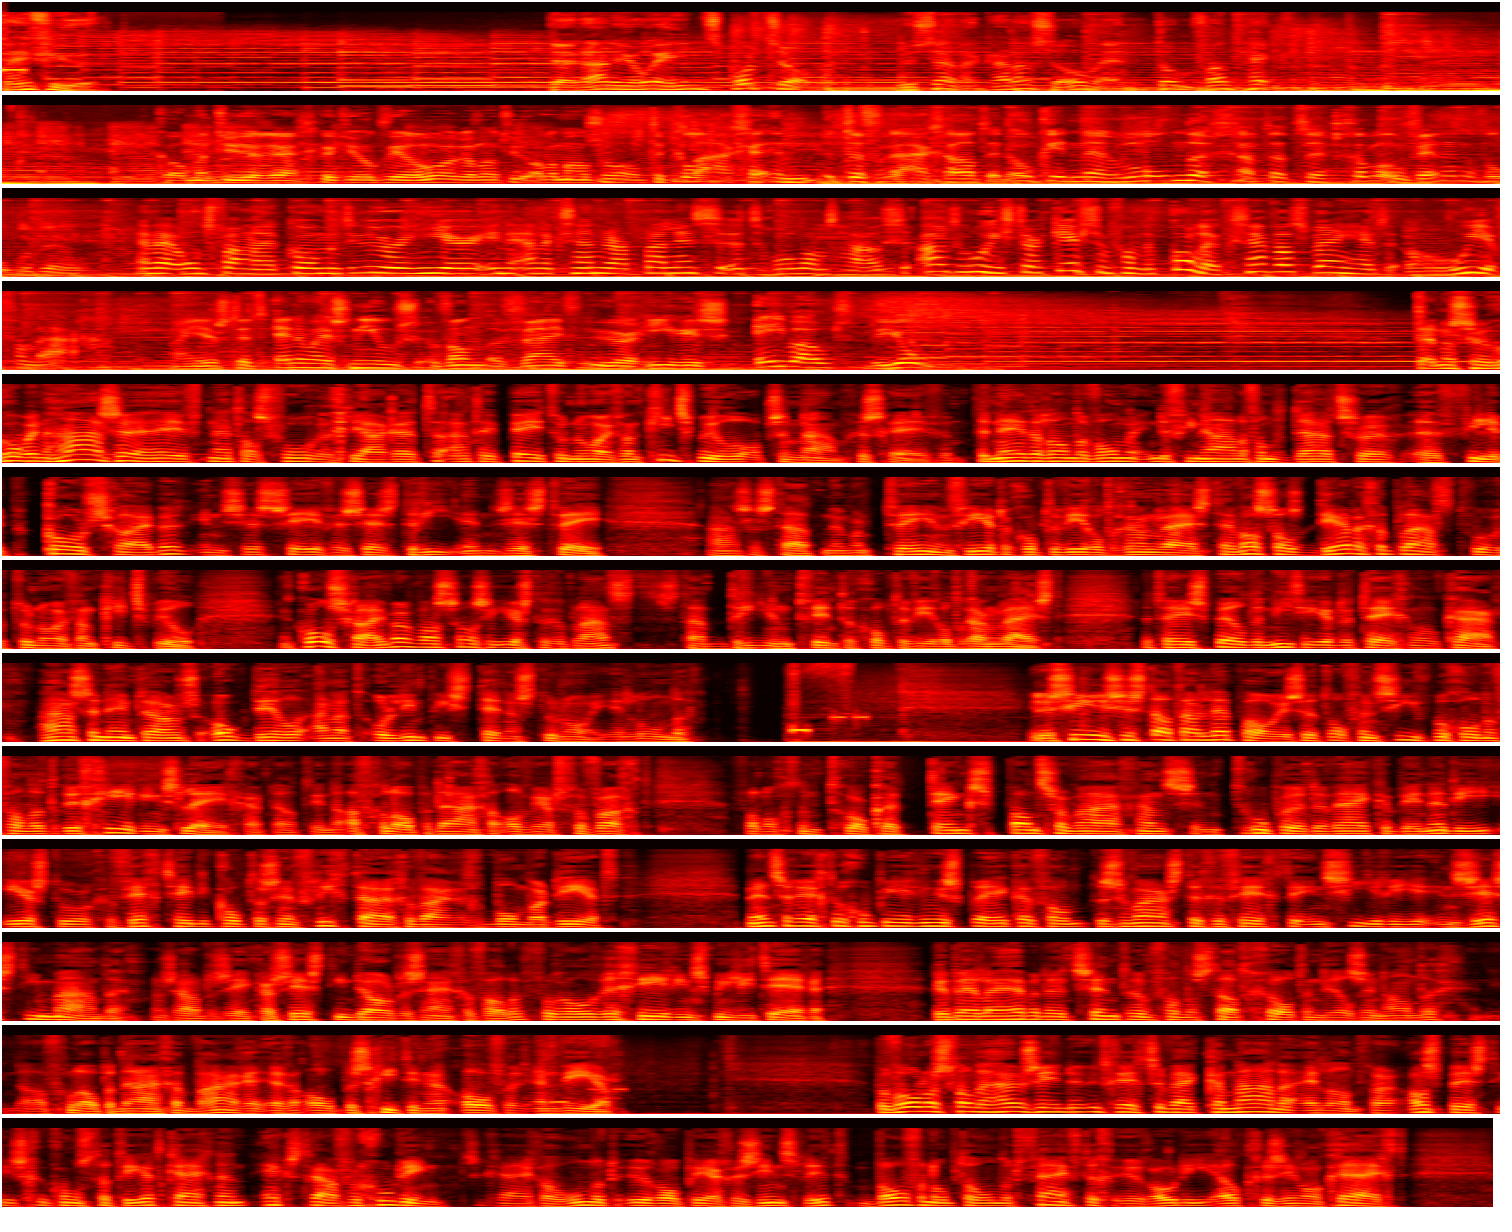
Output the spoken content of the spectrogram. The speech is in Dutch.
5 uur. De Radio 1 Sportshow. Luciana Carrasso en Tom van Hek. Komend uur eh, kunt u ook weer horen wat u allemaal zo al te klagen en te vragen had. En ook in eh, Londen gaat dat eh, gewoon verder, dat onderdeel. En wij ontvangen komend uur hier in Alexander Palace, het Holland House... oud-roeister Kirsten van der Kolk. Zij was bij het roeien vandaag. Maar eerst het NOS Nieuws van 5 uur. Hier is Ewout de Jong. Tennisser Robin Hazen heeft net als vorig jaar het ATP-toernooi van Kitzbühel op zijn naam geschreven. De Nederlander won in de finale van de Duitser uh, Philip Kohlschreiber in 6-7, 6-3 en 6-2. Hazen staat nummer 42 op de wereldranglijst. Hij was als derde geplaatst voor het toernooi van Kitzbühel. En was als eerste geplaatst, staat 23 op de wereldranglijst. De twee speelden niet eerder tegen elkaar. Hazen neemt trouwens ook deel aan het Olympisch tennistoernooi in Londen. In de Syrische stad Aleppo is het offensief begonnen van het regeringsleger... dat in de afgelopen dagen al werd verwacht. Vanochtend trokken tanks, panzerwagens en troepen de wijken binnen... die eerst door gevechtshelikopters en vliegtuigen waren gebombardeerd. Mensenrechtengroeperingen spreken van de zwaarste gevechten in Syrië in 16 maanden. Er zouden zeker 16 doden zijn gevallen, vooral regeringsmilitairen. Rebellen hebben het centrum van de stad grotendeels in handen. En in de afgelopen dagen waren er al beschietingen over en weer. Bewoners van de huizen in de Utrechtse wijk Kanaleneiland... waar asbest is geconstateerd, krijgen een extra vergoeding. Ze krijgen 100 euro per gezinslid, bovenop de 150 euro die elk gezin al krijgt.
